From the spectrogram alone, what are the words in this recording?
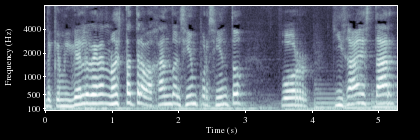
de que Miguel Herrera no está trabajando al 100% por quizá estar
